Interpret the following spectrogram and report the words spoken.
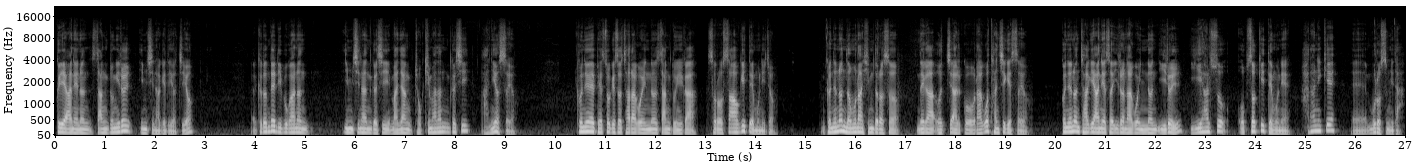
그의 아내는 쌍둥이를 임신하게 되었지요. 그런데 리브가는 임신한 것이 마냥 좋기만 한 것이 아니었어요. 그녀의 뱃속에서 자라고 있는 쌍둥이가 서로 싸우기 때문이죠. 그녀는 너무나 힘들어서 내가 어찌할꼬라고 탄식했어요. 그녀는 자기 안에서 일어나고 있는 일을 이해할 수 없었기 때문에 하나님께 물었습니다.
